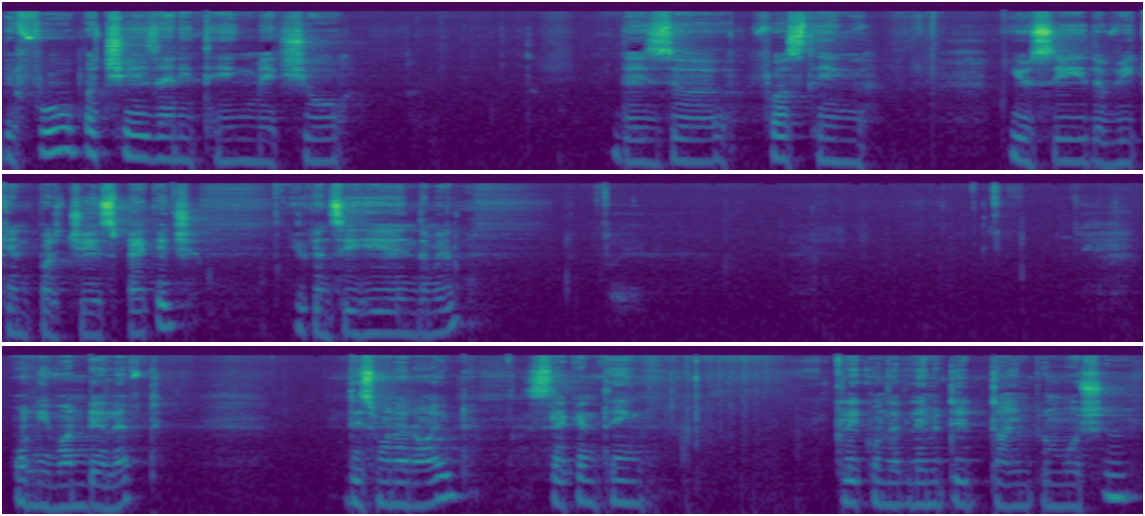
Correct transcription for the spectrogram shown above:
Before purchase anything make sure there's a first thing you see the weekend purchase package you can see here in the middle. Only one day left. This one arrived. Second thing click on the limited time promotion.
